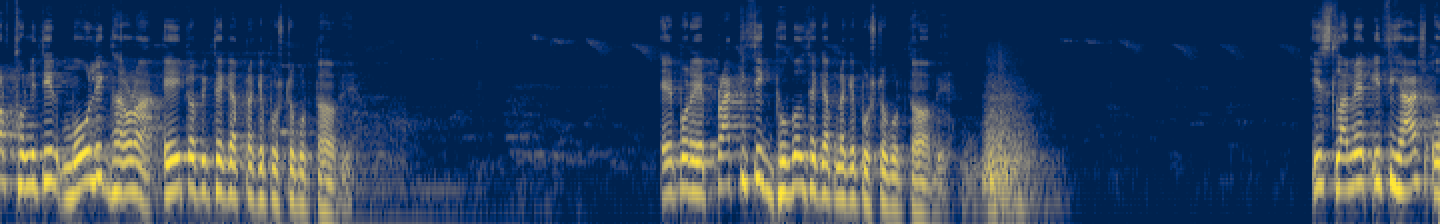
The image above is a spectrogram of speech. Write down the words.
অর্থনীতির মৌলিক ধারণা এই টপিক থেকে আপনাকে প্রশ্ন করতে হবে এরপরে প্রাকৃতিক ভূগোল থেকে আপনাকে প্রশ্ন করতে হবে ইসলামের ইতিহাস ও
